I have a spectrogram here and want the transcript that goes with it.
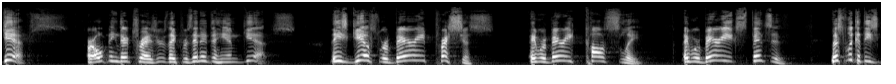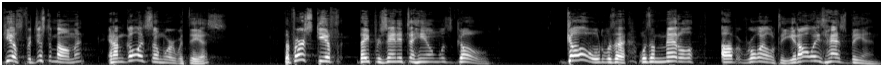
gifts. Or opening their treasures, they presented to him gifts. These gifts were very precious. They were very costly. They were very expensive. Let's look at these gifts for just a moment, and I'm going somewhere with this. The first gift they presented to him was gold. Gold was a, was a metal of royalty. It always has been.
